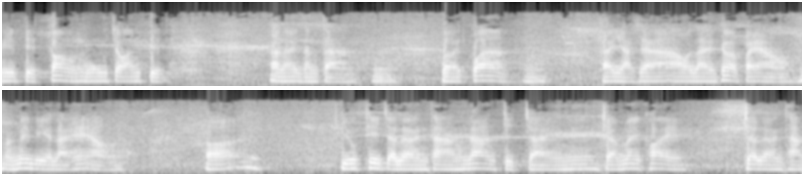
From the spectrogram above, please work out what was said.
มีติดกล้องวงจรปิด อะไรต่างๆ เปิดกว้างใครอยากจะเอาอะไรก็ไปเอา มันไม่มีอะไรให้เอา เพราะยุคที่เจริญทางด้านจิตใจนี้จะไม่ค่อยเจริญทาง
